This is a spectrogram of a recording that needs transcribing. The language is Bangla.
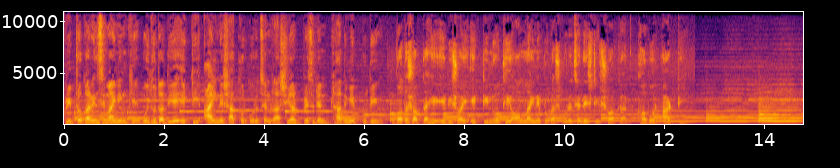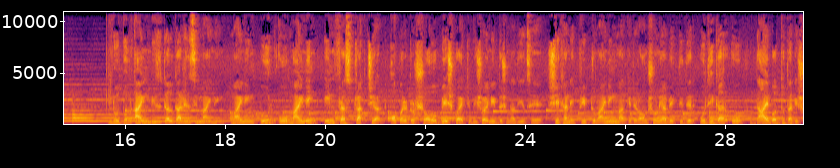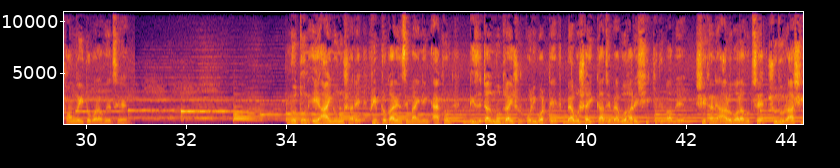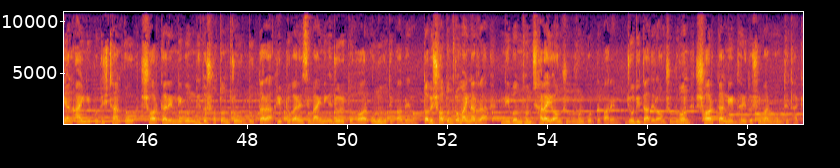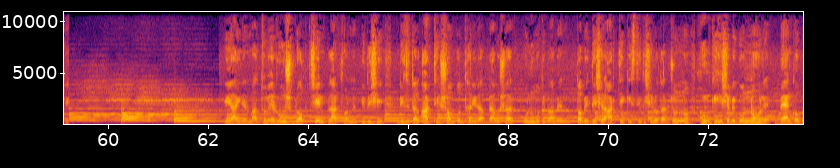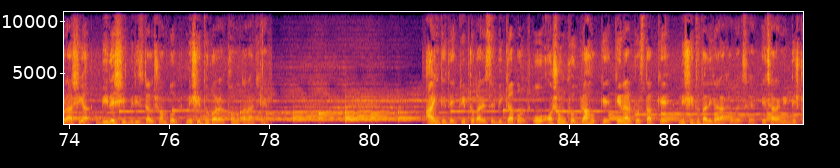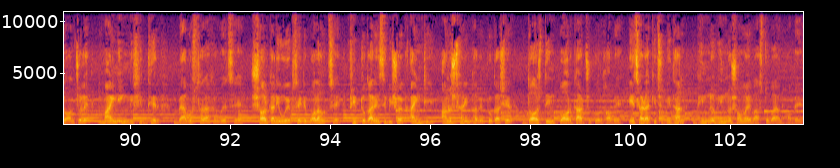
ক্রিপ্টোকারেন্সি মাইনিংকে বৈধতা দিয়ে একটি আইনে স্বাক্ষর করেছেন রাশিয়ার প্রেসিডেন্ট ভ্লাদিমির পুতিন। গত সপ্তাহে এ বিষয়ে একটি নথি অনলাইনে প্রকাশ করেছে দেশটির সরকার। খবর আরটি নতুন আইন digital currency mining mining pool ও মাইনিং ইনফ্রাস্ট্রাকচার অপারেটর সহ বেশ কয়েকটি বিষয়ে নির্দেশনা দিয়েছে। সেখানে ক্রিপ্টো মাইনিং মার্কেটের অংশ নেওয়া ব্যক্তিদের অধিকার ও দায়বদ্ধতাকে সংজ্ঞায়িত করা হয়েছে। নতুন এ আইন অনুসারে ক্রিপ্টোকারেন্সি মাইনিং এখন ডিজিটাল মুদ্রা ইস্যুর পরিবর্তে ব্যবসায়িক কাজে ব্যবহারের স্বীকৃতি পাবে। সেখানে আরও বলা হচ্ছে, শুধু রাশিয়ান আইনি প্রতিষ্ঠান ও সরকারের নিবন্ধিত স্বতন্ত্র উদ্যোক্তারা ক্রিপ্টোকারেন্সি মাইনিংয়ে জড়িত হওয়ার অনুমতি পাবেন। তবে স্বতন্ত্র মাইনাররা নিবন্ধন ছাড়াই অংশগ্রহণ করতে পারেন, যদি তাদের অংশগ্রহণ সরকার নির্ধারিত সীমার মধ্যে থাকে। এই আইনের মাধ্যমে রুশ ব্লকচেন প্ল্যাটফর্মে বিদেশি ডিজিটাল আর্থিক সম্পদধারীরা ব্যবসার অনুমতি পাবেন। তবে দেশের আর্থিক স্থিতিশীলতার জন্য হুমকি হিসেবে গণ্য হলে ব্যাংক অব রাশিয়া বিদেশি ডিজিটাল সম্পদ নিষিদ্ধ করার ক্ষমতা রাখে। আইনটিতে ক্রিপ্টোকারেন্সির বিজ্ঞাপন ও অসংখ্য গ্রাহককে কেনার প্রস্তাবকে নিষিদ্ধ তালিকায় রাখা হয়েছে। এছাড়া নির্দিষ্ট অঞ্চলে মাইনিং নিষিদ্ধের ব্যবস্থা রাখা হয়েছে। সরকারি ওয়েবসাইটে বলা হচ্ছে, ক্রিপ্টোকারেন্সি বিষয়ক আইনটি আনুষ্ঠানিকভাবে প্রকাশের দশ দিন পর কার্যকর হবে। এছাড়া কিছু বিধান ভিন্ন ভিন্ন সময়ে বাস্তবায়ন হবে।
